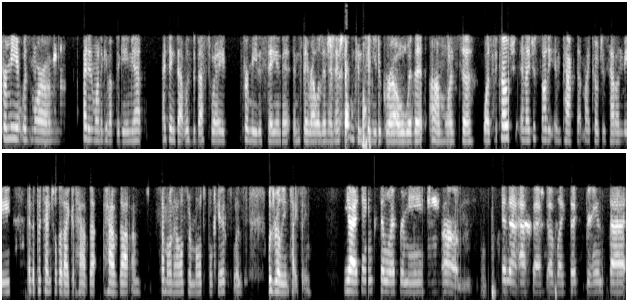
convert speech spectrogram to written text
for me, it was more of I didn't want to give up the game yet. I think that was the best way for me to stay in it and stay relevant in it and continue to grow with it um, was to was to coach. And I just saw the impact that my coaches had on me and the potential that I could have that have that on someone else or multiple kids was was really enticing. Yeah, I think similar for me um in that aspect of like the experience that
